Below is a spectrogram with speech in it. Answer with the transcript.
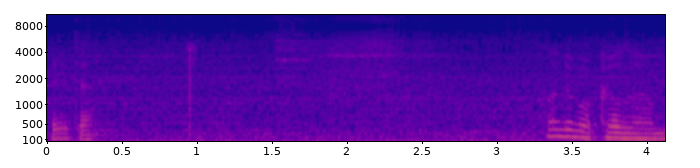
kalite. Hadi bakalım.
